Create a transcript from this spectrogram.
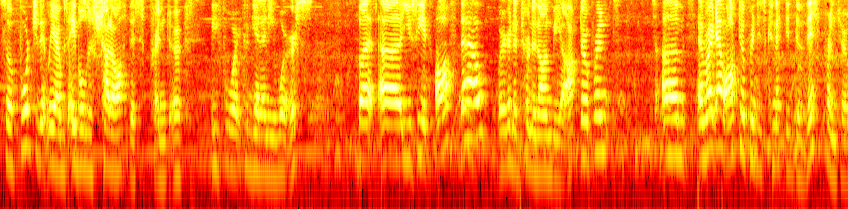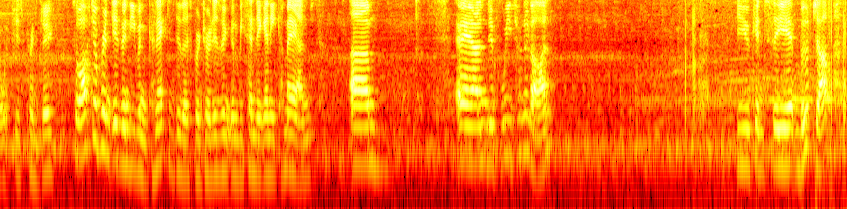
So fortunately, I was able to shut off this printer before it could get any worse. But uh, you see, it's off now. We're going to turn it on via Octoprint. Um, and right now, Octoprint is connected to this printer, which is printing. So Octoprint isn't even connected to this printer. It isn't going to be sending any commands. Um, and if we turn it on, you can see it boots up.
